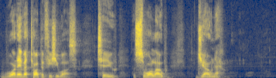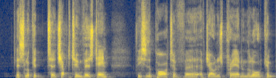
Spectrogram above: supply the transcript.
whatever type of fish he was, to swallow Jonah. Let's look at uh, chapter 2 and verse 10. This is a part of, uh, of Jonah's prayer. And the Lord com-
